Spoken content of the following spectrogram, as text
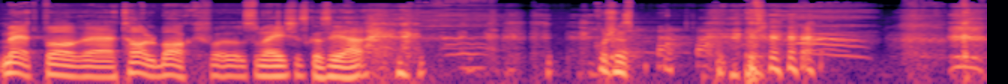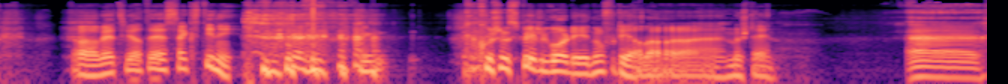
Med et par eh, tall bak, for, som jeg ikke skal si her. Hvordan sp- Da vet vi at det er 69. Hvordan spill går det i nå for tida, da, Murstein? Eh,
